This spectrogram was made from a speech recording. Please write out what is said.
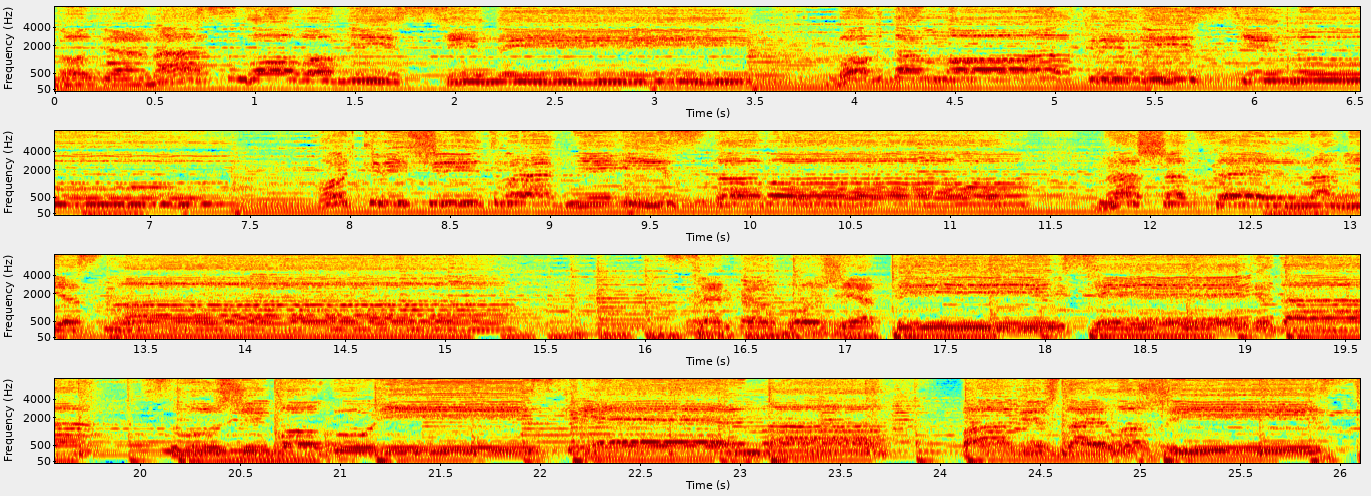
Но для нас словом истины Бог давно открыл истину, Хоть кричит враг неистово, наша цель нам ясна. Церковь Божья, ты всегда служи Богу искренно, побеждай ложь истиной,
